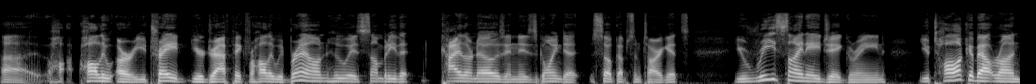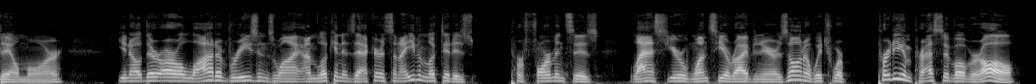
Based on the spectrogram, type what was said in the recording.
uh, Hollywood, or you trade your draft pick for Hollywood Brown, who is somebody that Kyler knows and is going to soak up some targets. You re-sign AJ Green. You talk about Rondale Moore. You know, there are a lot of reasons why I'm looking at Zach Ertz, and I even looked at his performances last year once he arrived in Arizona, which were pretty impressive overall.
